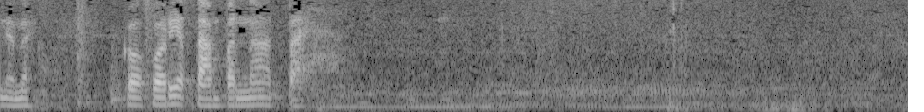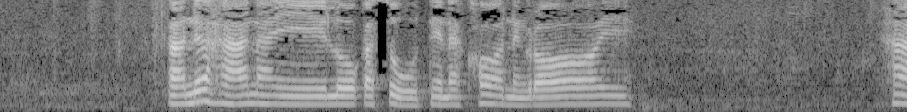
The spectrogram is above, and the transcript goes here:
เนี่ยนะก็ก็เรียกตามปัญนาตไป เนื้อหาในโลกสูตรเนี่ยนะข้อหนึ่งร้อยห้า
